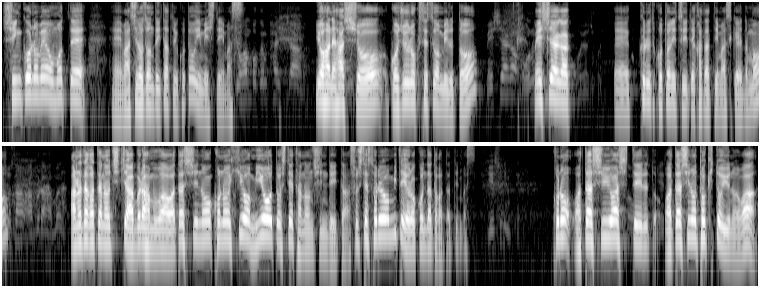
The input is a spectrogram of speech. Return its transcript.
信仰の目を持って待ち望んでいたということを意味しています。ヨハネ8章56節を見るとメシアが来ることについて語っていますけれどもあなた方の父アブラハムは私のこの日を見ようとして楽しんでいた。そしてそれを見て喜んだと語っています。この私は知っていると。私の時というのは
